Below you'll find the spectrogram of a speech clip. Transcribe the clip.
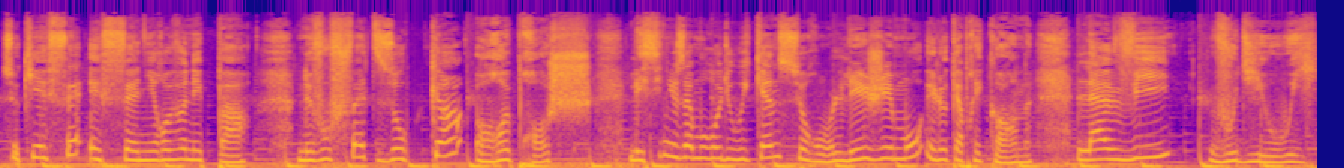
Ce qui est fait est fait, n'y revenez pas. Ne vous faites aucun reproche. Les signes amoureux du week-end seront les gémeaux et le capricorne. La vie vous dit oui.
